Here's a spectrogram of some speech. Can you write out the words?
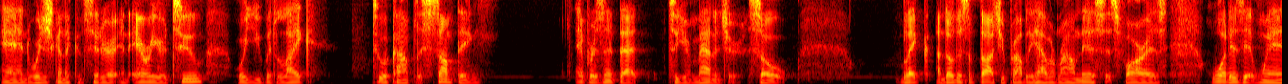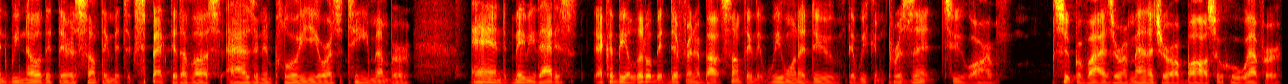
And we're just going to consider an area or two where you would like to accomplish something and present that to your manager. So, Blake, I know there's some thoughts you probably have around this as far as what is it when we know that there's something that's expected of us as an employee or as a team member. And maybe that is that could be a little bit different about something that we want to do that we can present to our supervisor or manager or boss or whoever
